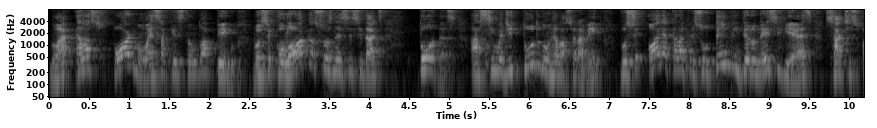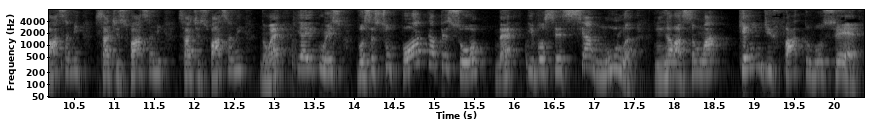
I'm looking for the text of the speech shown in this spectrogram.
não é? Elas formam essa questão do apego. Você coloca as suas necessidades todas, acima de tudo no relacionamento. Você olha aquela pessoa o tempo inteiro nesse viés, satisfaça-me, satisfaça-me, satisfaça-me, não é? E aí com isso você sufoca a pessoa, né? E você se anula em relação a quem de fato você é.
